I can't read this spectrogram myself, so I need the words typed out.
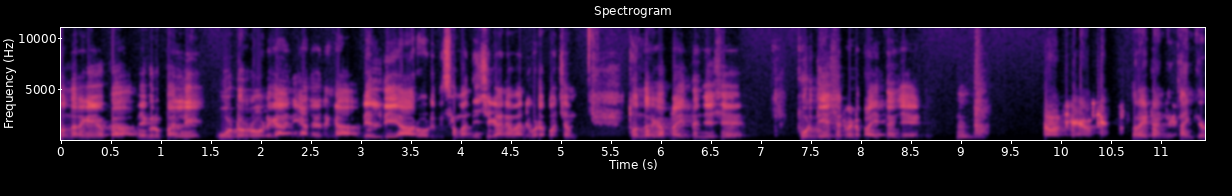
తొందరగా యొక్క వెగురుపల్లి ఊటూరు రోడ్ కానీ అదేవిధంగా వెల్ది ఆ రోడ్డుకి సంబంధించి కానీ అవన్నీ కూడా కొంచెం తొందరగా ప్రయత్నం చేసే పూర్తి చేసేటువంటి ప్రయత్నం చేయండి. Okay okay. రైట్ అండి. Thank you.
